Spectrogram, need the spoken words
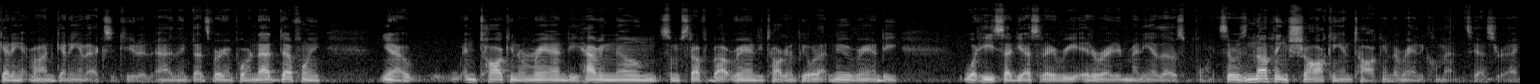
getting it run, getting it executed. And I think that's very important. That definitely, you know, in talking to Randy, having known some stuff about Randy, talking to people that knew Randy, what he said yesterday reiterated many of those points. There was nothing shocking in talking to Randy Clements yesterday.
